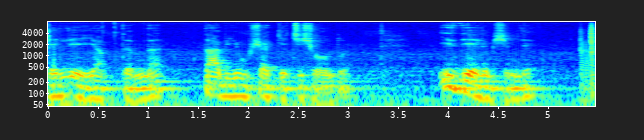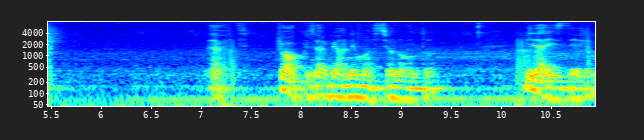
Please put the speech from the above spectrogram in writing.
50'yi yaptığımda daha bir yumuşak geçiş oldu. İzleyelim şimdi. Evet. Çok güzel bir animasyon oldu. Bir daha izleyelim.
